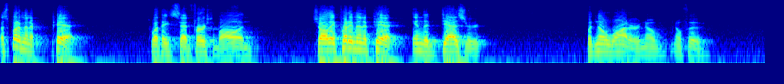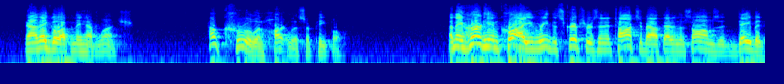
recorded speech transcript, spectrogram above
Let's put him in a pit. That's what they said, first of all. And so they put him in a pit. in the desert with no water, no, no food. Now they go up and they have lunch. How cruel and heartless are people. And they heard him cry. You read the scriptures, and it talks about that in the Psalms that David,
